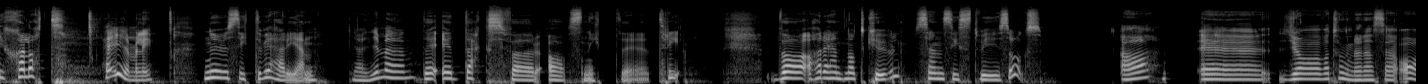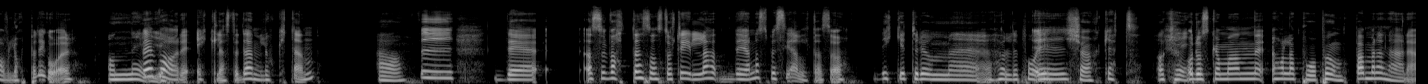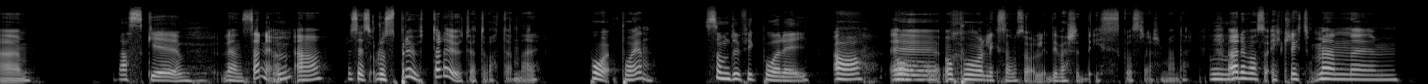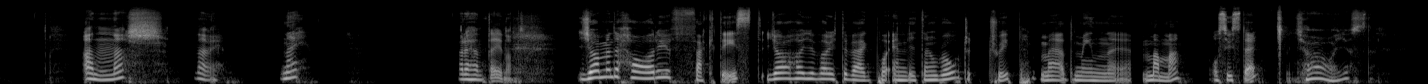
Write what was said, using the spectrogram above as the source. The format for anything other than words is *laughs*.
Hej Charlotte! Hej Emily. Nu sitter vi här igen. Jajamän. Det är dags för avsnitt eh, tre. Vad, har det hänt något kul sen sist vi sågs? Ja, eh, jag var tvungen att rensa avloppet igår. Åh nej. Det var det äckligaste, den lukten. ja. Fy, det, alltså vatten som står stilla, det är något speciellt alltså. Vilket rum eh, höll det på i? I köket. Okej. Och då ska man hålla på och pumpa med den här äh, Vask... eh, rensaren. Ja. Mm. ja, precis. Och då sprutar det ut vet du, vatten där. På, på en. Som du fick på dig. Ja, eh, Åh. och på liksom så diverse disk och sådär som. Mm. Ja, det var så äckligt. Men ehm, annars, nej. Nej. Har det hänt dig något? Ja, men det har det ju faktiskt. Jag har ju varit iväg på en liten roadtrip med min eh, mamma och syster. Ja, just det.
